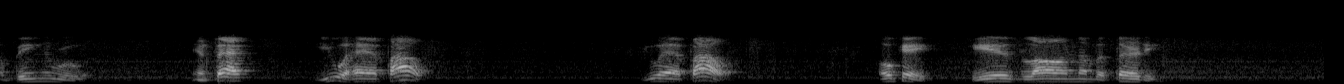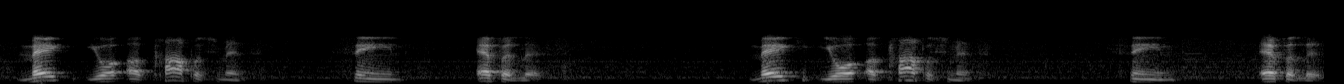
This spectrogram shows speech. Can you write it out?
of being a ruler. In fact, you will have power. You have power. Okay, here's law number 30. Make your accomplishments seem effortless. Make your accomplishments seem effortless.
